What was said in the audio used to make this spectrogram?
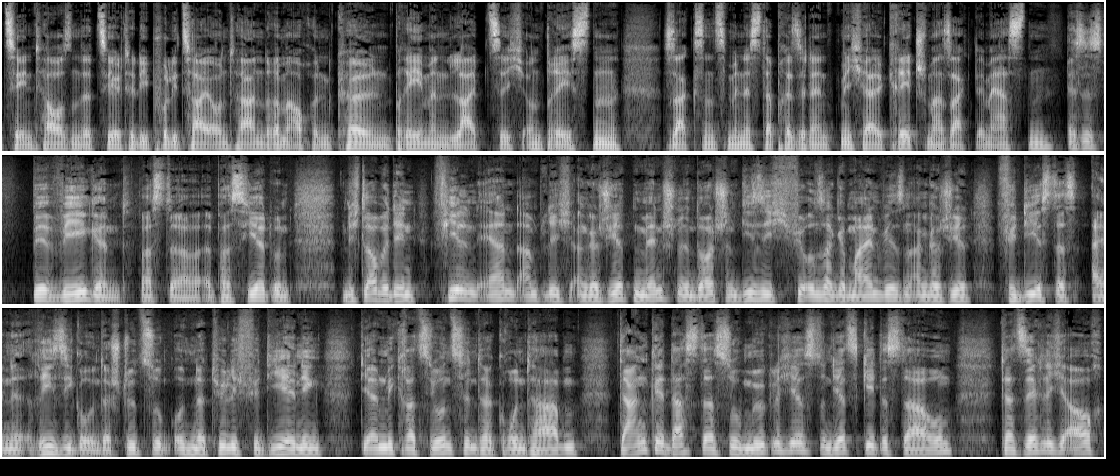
Zehntausende zählte die Polizei unter anderem auch in Köln, Bremen, Leipzig und Dresden. Sachsens Ministerpräsident Michael Kretschmer sagt im ersten. Es ist bewegend, was da äh, passiert. Und ich glaube, den vielen ehrenamtlich engagierten Menschen in Deutschland, die sich für unser Gemeinwesen engagieren, für die ist das eine riesige Unterstützung. Und natürlich für diejenigen, die einen Migrationshintergrund haben. Danke, dass das so möglich ist. Und jetzt geht es darum, tatsächlich auch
